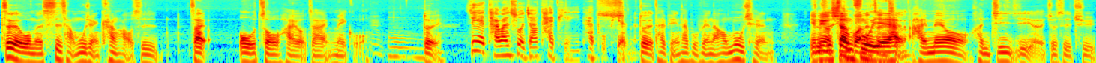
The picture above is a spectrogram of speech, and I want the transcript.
这个我们市场目前看好是在欧洲还有在美国。嗯，对是因为台湾塑胶太便宜、太普遍了。对，太便宜太普遍。然后目前也没有政府也还没有很积极的，就是去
